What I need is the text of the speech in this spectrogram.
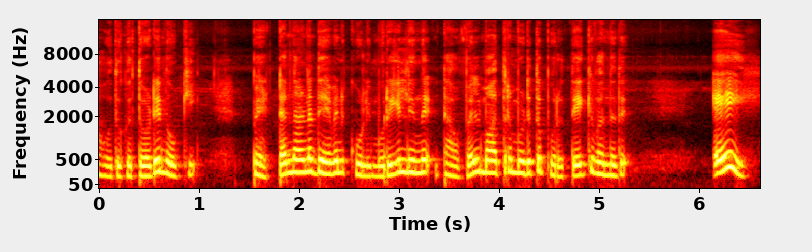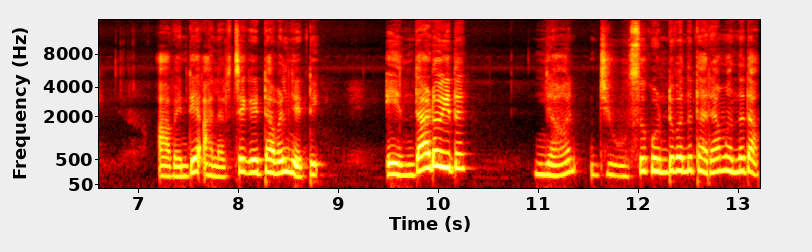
കൗതുകത്തോടെ നോക്കി. പെട്ടെന്നാണ് ദേവൻ കുളിമുറിയിൽ നിന്ന് ടവൽ മാത്രം എടുത്ത് പുറത്തേക്ക് വന്നത്. ഏയ്! അവന്റെ അലർച്ച കേട്ട് അവൾ ഞെട്ടി. എന്താടോ ഇത്? ഞാൻ ജ്യൂസ് കൊണ്ടുവന്ന് തരാൻ വന്നതാ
